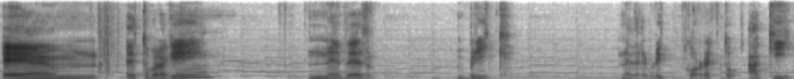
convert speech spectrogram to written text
Em, esto por aquí. Nether Brick. Nether Brick, correcto. Aquí.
